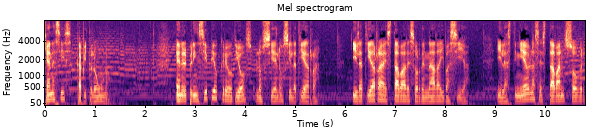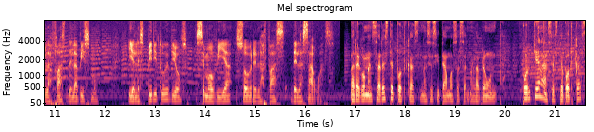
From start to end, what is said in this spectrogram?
Génesis capítulo 1 En el principio creó Dios los cielos y la tierra, y la tierra estaba desordenada y vacía, y las tinieblas estaban sobre la faz del abismo, y el Espíritu de Dios se movía sobre la faz de las aguas. Para comenzar este podcast necesitamos hacernos la pregunta. ¿Por qué nace este podcast?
